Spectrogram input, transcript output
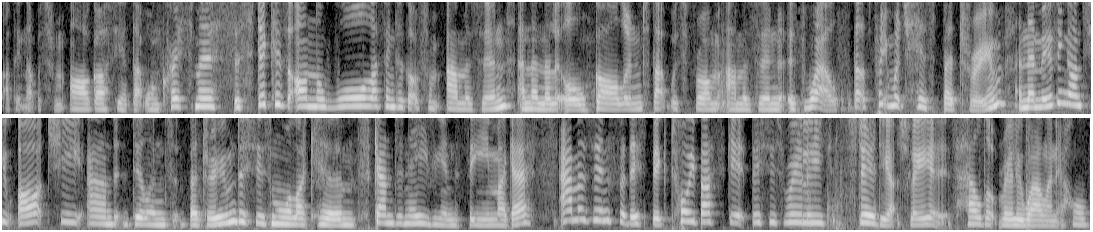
I think that was from Argos. He had that one Christmas. The stickers on the wall, I think I got from Amazon. And then the little garland, that was from Amazon as well. So that's pretty much his bedroom. And then moving on to Archie and Dylan's bedroom. This is more like a Scandinavian theme, I guess. Amazon for this big toy basket. This is really sturdy, actually. It's held up really well and it holds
